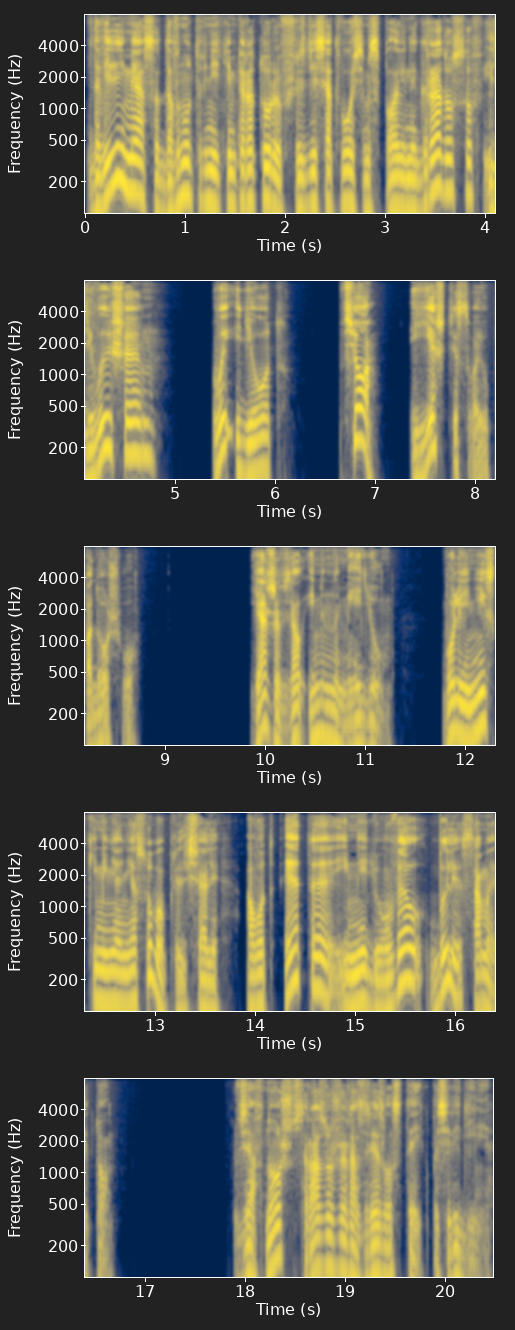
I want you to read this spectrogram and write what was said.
Довели мясо до внутренней температуры в 68,5 градусов или выше. Вы идиот. Все, ешьте свою подошву. Я же взял именно медиум. Более низкие меня не особо прельщали, а вот это и медиум well были самое то. Взяв нож, сразу же разрезал стейк посередине.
